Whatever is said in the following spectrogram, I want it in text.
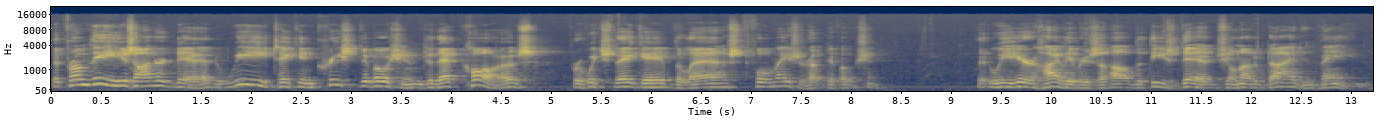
That from these honored dead we take increased devotion to that cause for which they gave the last full measure of devotion. That we here highly resolve that these dead shall not have died in vain.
